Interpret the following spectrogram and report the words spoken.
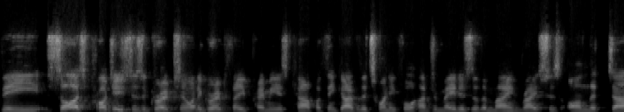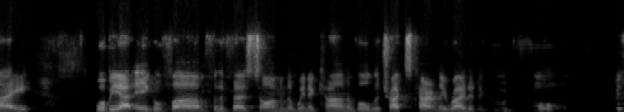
the Sires' Produce as a Group Two and a Group Three Premier's Cup. I think over the 2,400 metres of the main races on the day. We'll be at Eagle Farm for the first time in the Winter Carnival. The track's currently rated a good four, with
